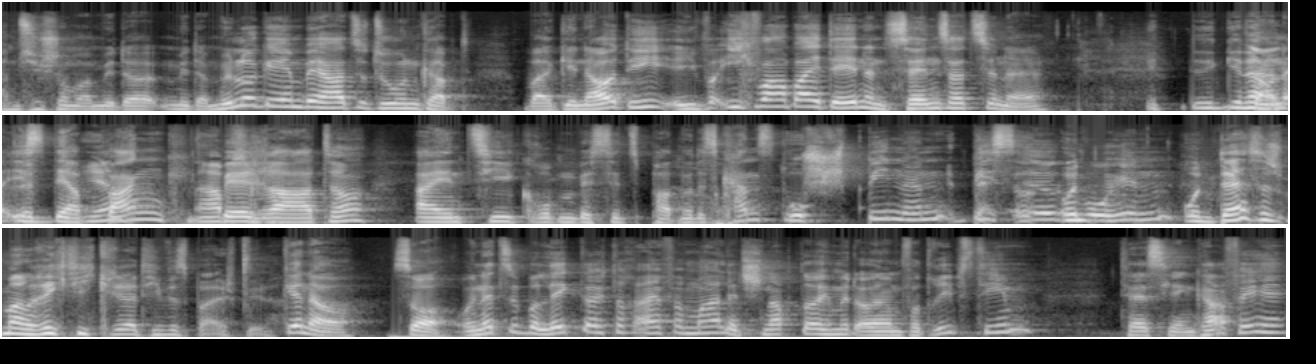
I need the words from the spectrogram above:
haben Sie schon mal mit der, mit der Müller GmbH zu tun gehabt? Weil genau die, ich, war bei denen, sensationell. Genau. Dann ist der äh, ja, Bankberater ein Zielgruppenbesitzpartner. Das kannst du spinnen bis irgendwo hin. Und das ist mal ein richtig kreatives Beispiel. Genau. So, und jetzt überlegt euch doch einfach mal, jetzt schnappt euch mit eurem Vertriebsteam Tässchen Kaffee,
